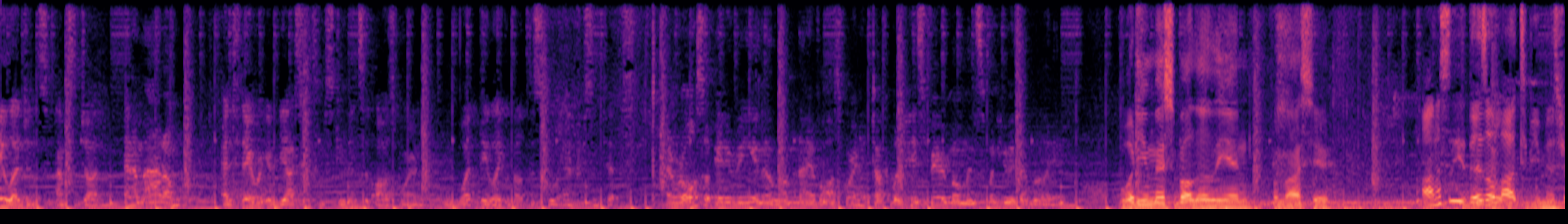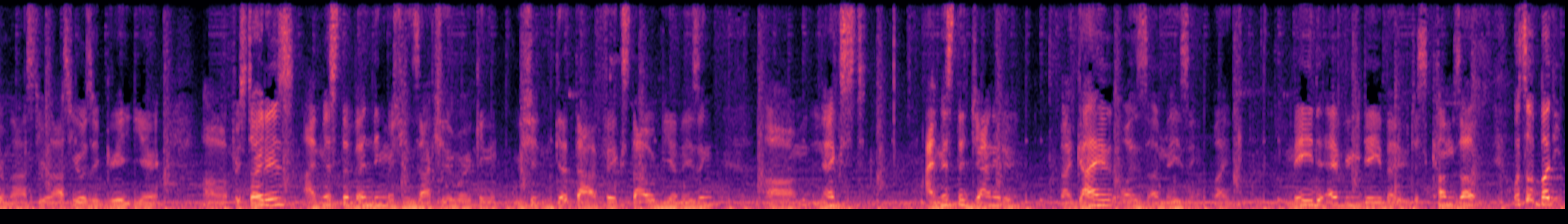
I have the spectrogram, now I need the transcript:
Hey legends, I'm Sajad. And I'm Adam. And today we're going to be asking some students at Osborne what they like about the school and for some tips. And we're also interviewing an alumni of Osborne to talk about his favorite moments when he was at Lillian. What do you miss about Lillian from last year? Honestly, there's a lot to be missed from last year. Last year was a great year. Uh, for starters, I missed the vending machines actually working. We should get that fixed. That would be amazing. Um, next, I missed the janitor. That guy was amazing. Like, made every day better. Just comes up, what's up, buddy?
